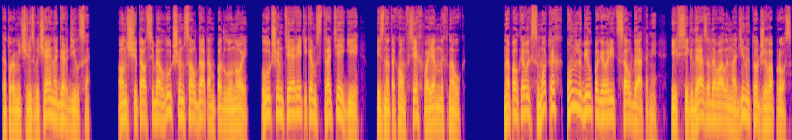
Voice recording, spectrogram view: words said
которыми чрезвычайно гордился. Он считал себя лучшим солдатом под луной, лучшим теоретиком стратегии и знатоком всех военных наук. На полковых смотрах он любил поговорить с солдатами и всегда задавал им один и тот же вопрос.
